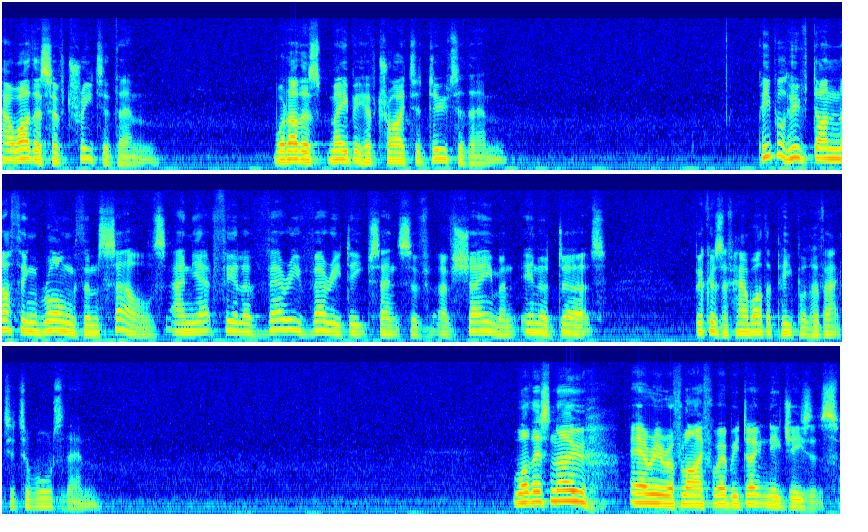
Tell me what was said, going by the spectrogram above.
how others have treated them, what others maybe have tried to do to them. People who've done nothing wrong themselves and yet feel a very, very deep sense of, of shame and inner dirt because of how other people have acted towards them. Well, there's no area of life where we don't need Jesus.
